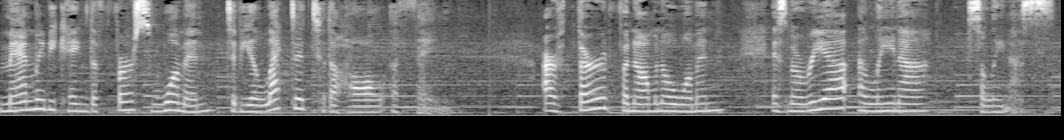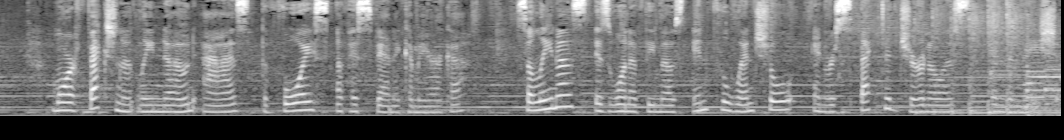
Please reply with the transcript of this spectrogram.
Manley became the first woman to be elected to the Hall of Fame. Our third phenomenal woman is Maria Elena Salinas, more affectionately known as the voice of Hispanic America. Salinas is one of the most influential and respected journalists nation.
